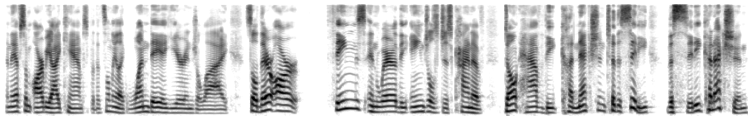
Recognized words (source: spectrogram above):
and they have some RBI camps, but that's only like one day a year in July. So there are things in where the Angels just kind of don't have the connection to the city, the city connection.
